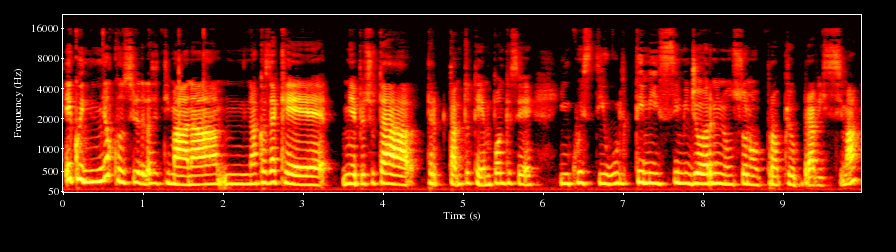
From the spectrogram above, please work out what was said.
E quindi il mio consiglio della settimana, mm, una cosa che mi è piaciuta per tanto tempo, anche se in questi ultimissimi giorni non sono proprio bravissima,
